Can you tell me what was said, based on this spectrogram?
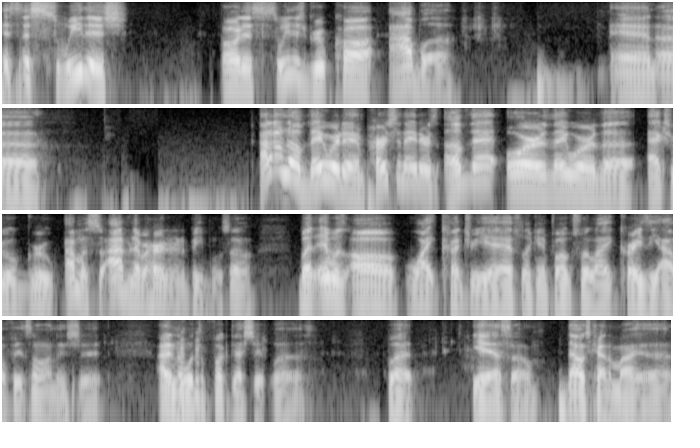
it's this Swedish or this Swedish group called ABBA. And uh I don't know if they were the impersonators of that or they were the actual group. I'm a, I've never heard of the people, so but it was all white country ass looking folks with like crazy outfits on and shit. I didn't know what the fuck that shit was. But yeah, so that was kind of my uh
